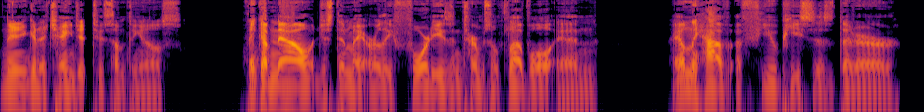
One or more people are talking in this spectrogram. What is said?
and then you're going to change it to something else. I think I'm now just in my early 40s in terms of level and I only have a few pieces that are,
